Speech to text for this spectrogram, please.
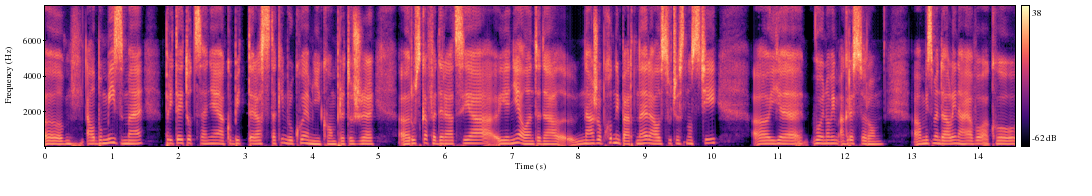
Ehm, alebo my sme pri tejto cene akoby teraz takým rukojemníkom, pretože e, Ruská federácia je nielen teda náš obchodný partner, ale v súčasnosti e, je vojnovým agresorom. My sme dali najavo ako e,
